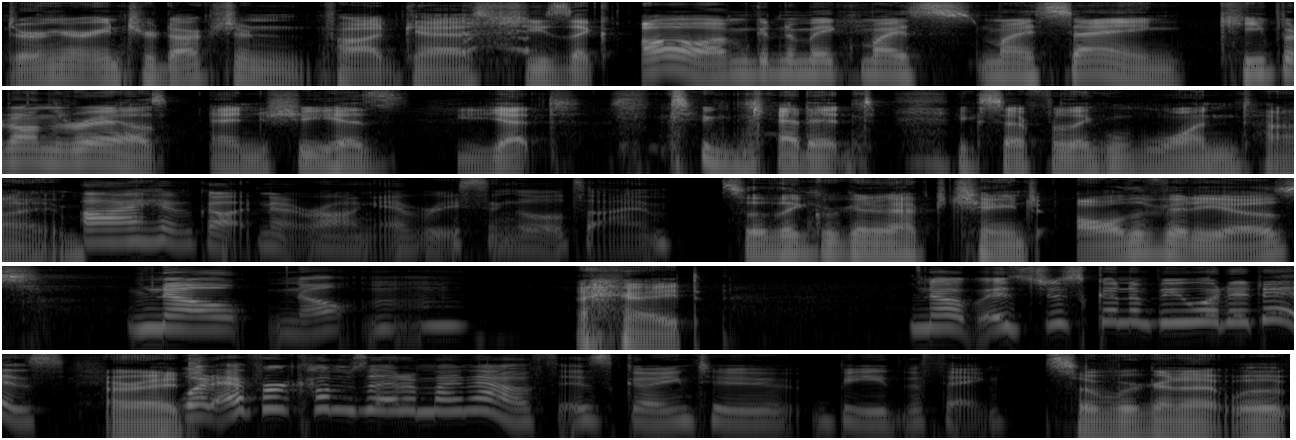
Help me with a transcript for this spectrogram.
During our introduction podcast, she's like, "Oh, I'm to make my my saying keep it on the rails," and she has yet to get it except for like one time. I have gotten it wrong every single time. So I think we're to have to change all the videos. No, no, mm-mm. All right. Nope. It's just gonna be what it is. All right. Whatever comes out of my mouth is going to be the thing. So we're gonna we're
